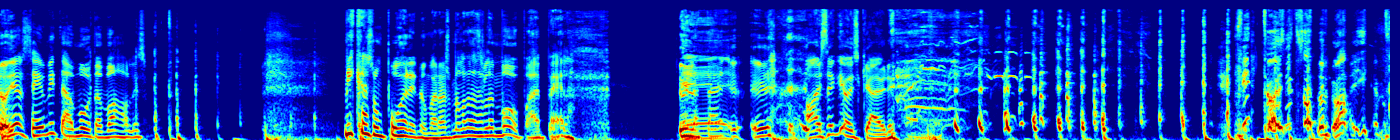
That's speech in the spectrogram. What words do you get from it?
No jos ei ole mitään muuta mahdollisuutta. Mikä sun puhelinnumero, jos mä laitan sulle mobile Yllättäen... Y- y- Ai sekin olisi käynyt. Vittu olisit sanonut aiemmin.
